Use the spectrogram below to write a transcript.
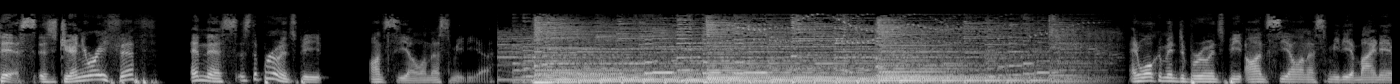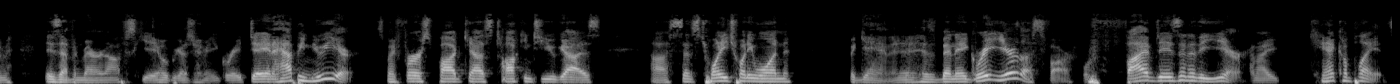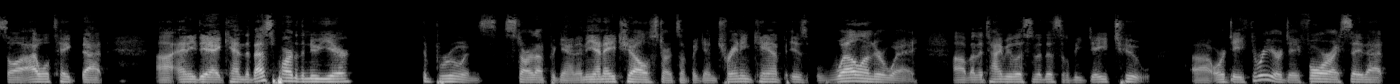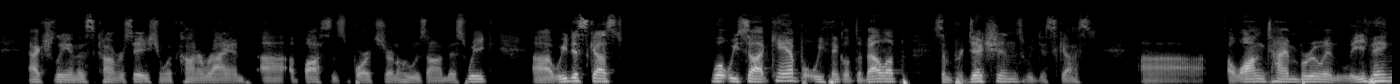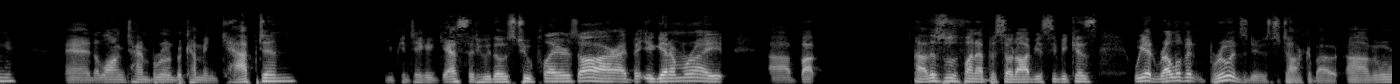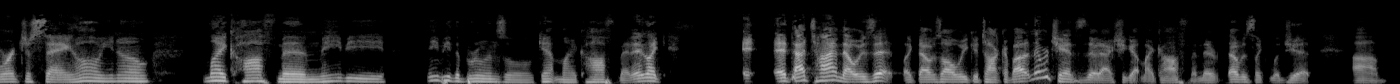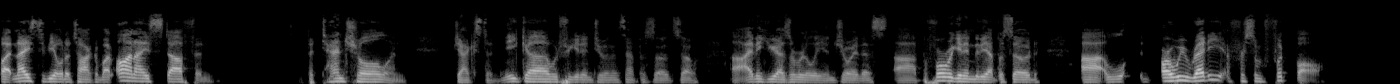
This is January 5th, and this is the Bruins Beat on CLNS Media. And welcome into Bruins Beat on CLNS Media. My name is Evan Marinofsky. I hope you guys are having a great day and a happy new year. It's my first podcast talking to you guys uh, since 2021 began, and it has been a great year thus far. We're five days into the year, and I can't complain. So I will take that uh, any day I can. The best part of the new year, the Bruins start up again and the NHL starts up again. Training camp is well underway. Uh, by the time you listen to this, it'll be day two, uh, or day three or day four. I say that actually in this conversation with Connor Ryan, uh, a Boston Sports Journal who was on this week. Uh, we discussed what we saw at camp, what we think will develop, some predictions. We discussed, uh, a longtime Bruin leaving and a longtime Bruin becoming captain you can take a guess at who those two players are. I bet you get them right. Uh, but uh, this was a fun episode, obviously, because we had relevant Bruins news to talk about, um, and we weren't just saying, "Oh, you know, Mike Hoffman, maybe, maybe the Bruins will get Mike Hoffman," and like it, at that time, that was it. Like that was all we could talk about, and there were chances they would actually get Mike Hoffman. There, that was like legit. Uh, but nice to be able to talk about on ice stuff and potential and Jack Studnicka, which we get into in this episode. So uh, I think you guys will really enjoy this. Uh, before we get into the episode, uh, are we ready for some football?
